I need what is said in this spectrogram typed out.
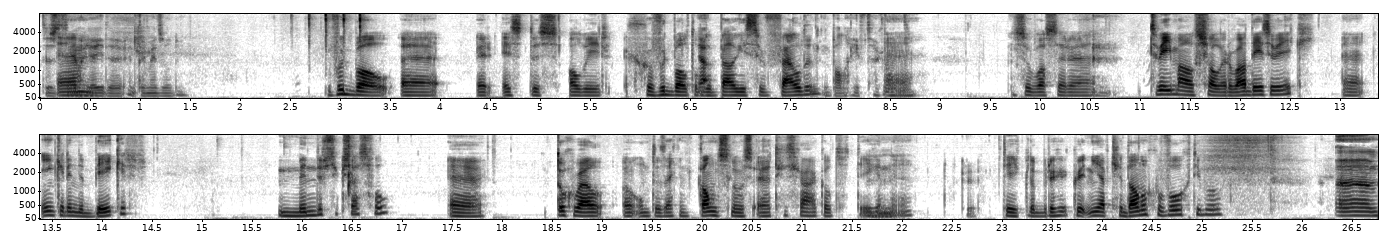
dus dan Ehm, jij de intermezzo doen. Voetbal, eh, er is dus alweer gevoetbald op Ja. de Belgische velden. De bal heeft Eh gegooid. zo was er eh, tweemaal Charleroi deze week. Eén keer in de beker. Minder succesvol. Eh, toch wel, eh, om te zeggen, kansloos uitgeschakeld tegen, eh, Club. tegen Club Brugge. Ik weet niet, heb je dat nog gevolgd, Thibaut? Ehm,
